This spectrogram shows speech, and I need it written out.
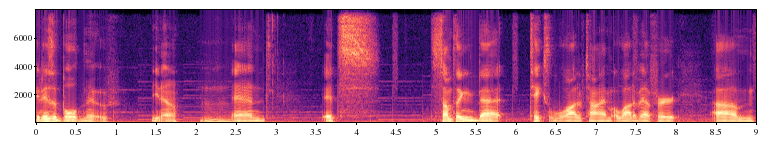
it is a bold move, you know? Mhm. and it's something that takes a lot of time, a lot of effort. Um,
